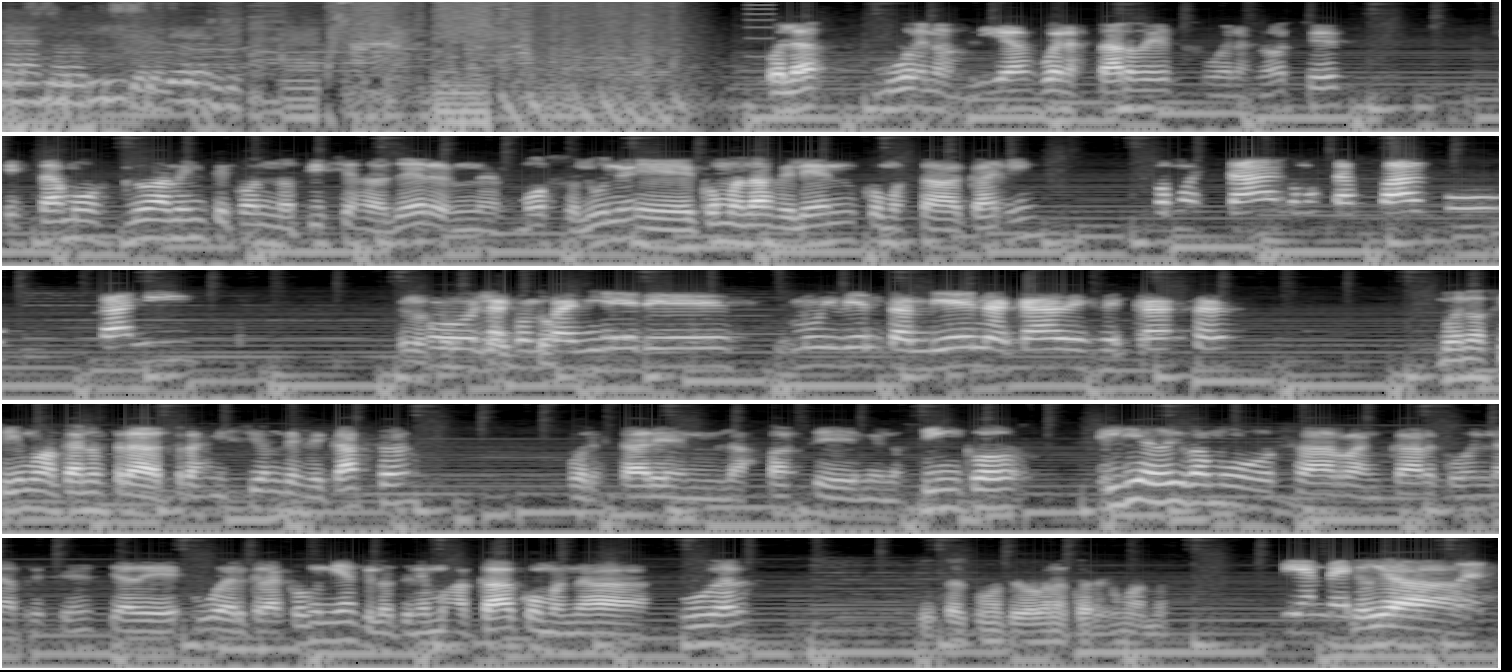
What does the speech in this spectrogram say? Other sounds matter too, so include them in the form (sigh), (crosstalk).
Las noticias de ayer. Hola, buenos días, buenas tardes, buenas noches. Estamos nuevamente con noticias de ayer en un hermoso lunes. Eh, ¿Cómo andás, Belén? ¿Cómo está Cani? ¿Cómo está? ¿Cómo está Facu? Cani. Pero Hola perfecto. compañeros, muy bien también acá desde casa. Bueno, seguimos acá nuestra transmisión desde casa por estar en la fase menos 5. El día de hoy vamos a arrancar con la presencia de Uber Cracognia, que lo tenemos acá. ¿Cómo anda Uber? ¿Qué tal? ¿Cómo te va? Buenas tardes, ¿cómo andas? Bienvenido. Yo voy a- Uber.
